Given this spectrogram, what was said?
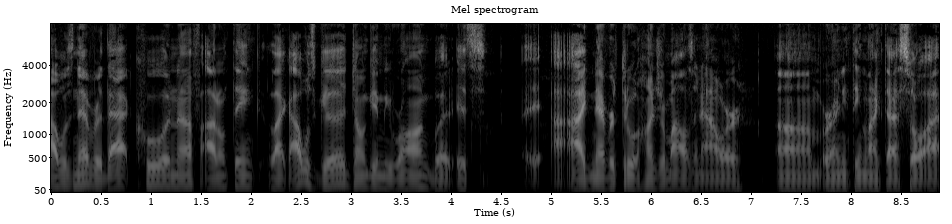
I was never that cool enough. I don't think. Like I was good. Don't get me wrong, but it's. I, I never threw hundred miles an hour um, or anything like that. So I.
